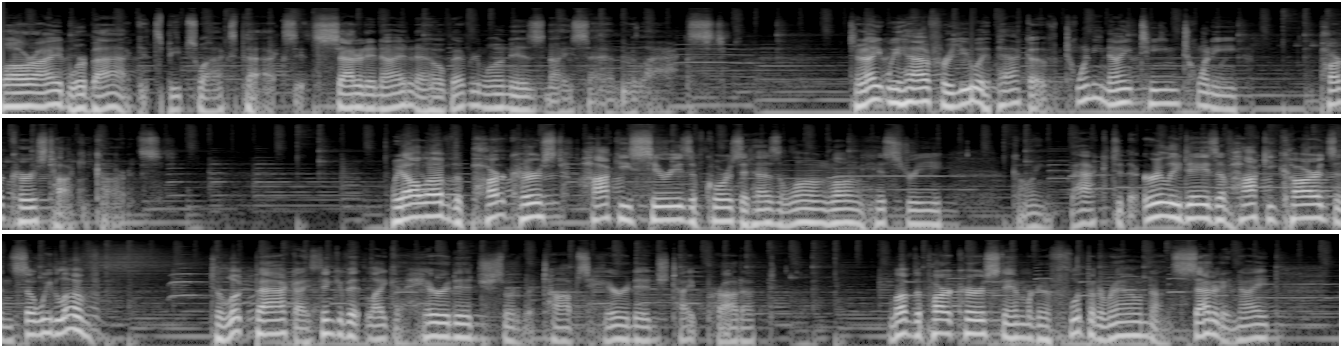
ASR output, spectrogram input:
Well, alright, we're back. It's Peeps Wax Packs. It's Saturday night, and I hope everyone is nice and relaxed. Tonight, we have for you a pack of 2019 20 Parkhurst hockey cards. We all love the Parkhurst hockey series, of course, it has a long, long history going back to the early days of hockey cards, and so we love to look back, I think of it like a heritage, sort of a Topps heritage type product. Love the Parkhurst, and we're going to flip it around on Saturday night.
